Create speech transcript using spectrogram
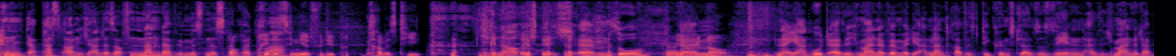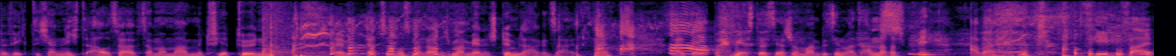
da passt auch nicht alles aufeinander. Wir müssen das auch Repertoire. prädestiniert für die Travestie. genau, richtig. ähm, so. Ja, ähm, genau. Naja, gut. Also ich meine, wenn wir die anderen Travestiekünstler so sehen, also ich meine, da bewegt sich ja nichts außer, sagen wir mal, mit vier Tönen. ähm, dazu muss man auch nicht mal mehr eine Stimmlage sein. Ne? Also bei mir ist das ja schon mal ein bisschen was anderes. Schmidt. Aber auf jeden Fall.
